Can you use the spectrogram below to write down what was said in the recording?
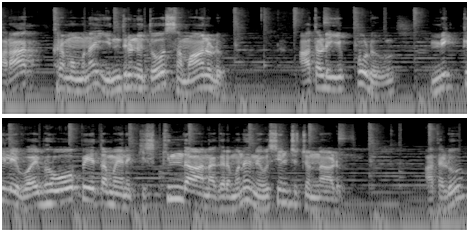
పరాక్రమమున ఇంద్రునితో సమానుడు. అతడు ఇప్పుడు మిక్కిలి వైభవోపేతమైన కిష్కిందా నగరమును నివసించుచున్నాడు. అతడు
